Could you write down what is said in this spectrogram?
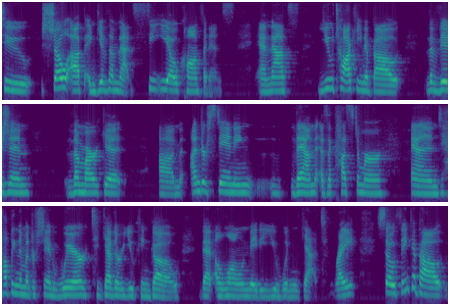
to show up and give them that CEO confidence. And that's you talking about the vision, the market, um, understanding them as a customer, and helping them understand where together you can go that alone maybe you wouldn't get, right? So think about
